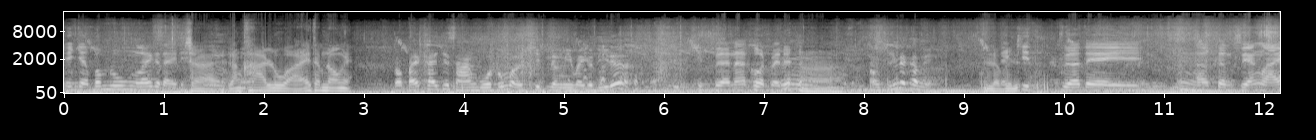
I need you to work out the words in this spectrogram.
เองอย่าบำรุงอะไรก็ได้ดิใช่หลังคารั่วไอ้ทำนองไงต่อไปใครที่สร้างโบสถ์ผมว่าคิดเรื่องนี้ไว้ก็ดีเด้อคิดเผื่ออนาคตไปด้วยอ่าเอาจริงนะครับนี่ แล้วแต่เป็นคิดเผื่อแต่เอ่อเครื่องเสียงหลาย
